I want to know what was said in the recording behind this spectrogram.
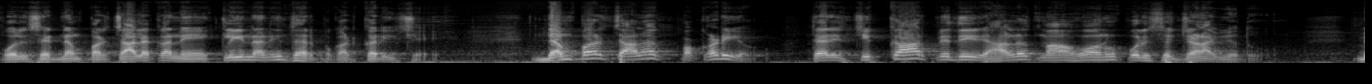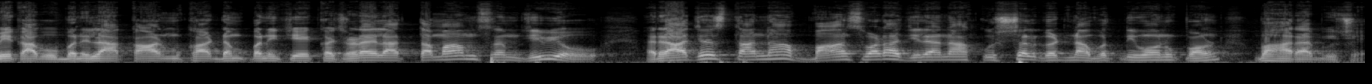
પોલીસે ડમ્પર ચાલક અને ક્લીનરની ધરપકડ કરી છે. ડમ્પર ચાલક પકડ્યો ત્યારે ચિક્કાર પેદી હાલતમાં હોવાનું પોલીસે જણાવ્યું હતું. બેકાબુ બનેલા કાળમુખા ડમ્પર નીચે કચડાયેલા તમામ શ્રમજીવીઓ રાજસ્થાનના બાંસવાડા જિલ્લાના કુશલગઢના વતની હોવાનું પણ બહાર આવ્યું છે.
